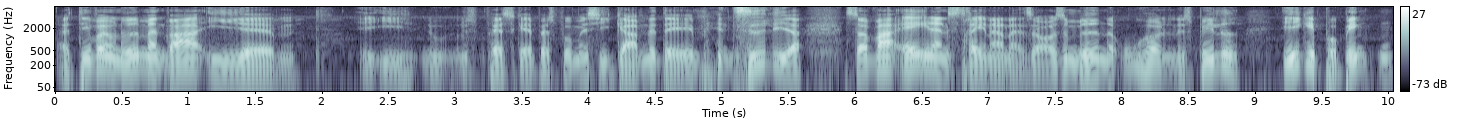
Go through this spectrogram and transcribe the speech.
Altså, det var jo noget, man var i... Øh, i, nu, nu skal jeg passe på med at sige gamle dage, men tidligere, så var A-landstrænerne altså også med, når uholdene spillede. Ikke på bænken,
